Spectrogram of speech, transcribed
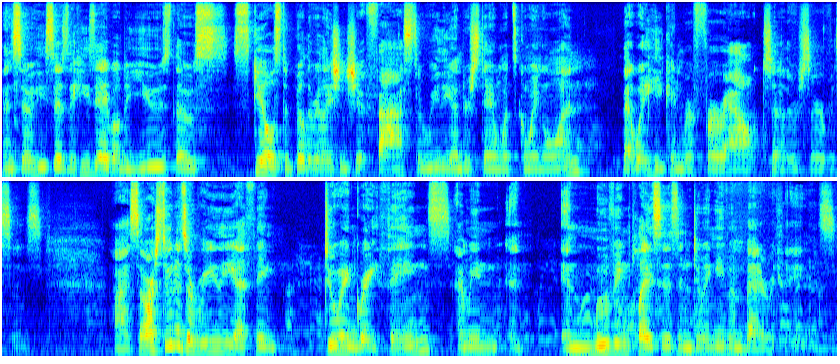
And so he says that he's able to use those skills to build a relationship fast to really understand what's going on. That way he can refer out to other services. Uh, so our students are really, I think, doing great things. I mean, and, and moving places and doing even better things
